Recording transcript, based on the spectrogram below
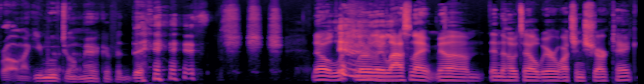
bro, I'm like, you moved to America for this. No, li- literally last night um, in the hotel we were watching Shark Tank,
